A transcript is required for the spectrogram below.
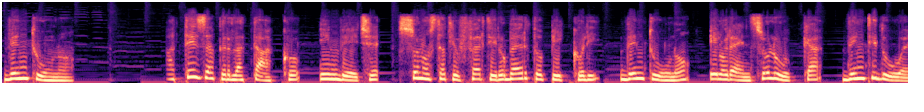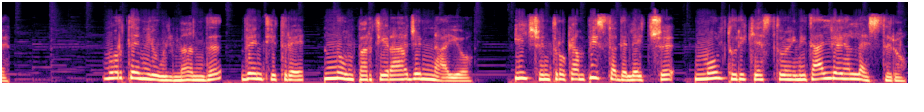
21. Attesa per l'attacco, invece, sono stati offerti Roberto Piccoli, 21, e Lorenzo Lucca, 22. Morten Julmand, 23, non partirà a gennaio. Il centrocampista del Lecce, molto richiesto in Italia e all'estero.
